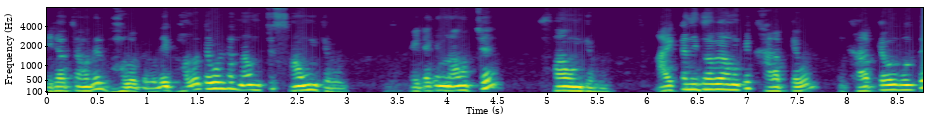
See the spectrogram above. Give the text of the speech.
এটা হচ্ছে আমাদের ভালো কেবল এই ভালো কেবলটার নাম হচ্ছে সাউন্ড কেবল এটাকে নাম হচ্ছে সাউন্ড কেবল আরেকটা নিতে হবে আমাকে খারাপ কেবল। এই খারাপ কেবল বলতে,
